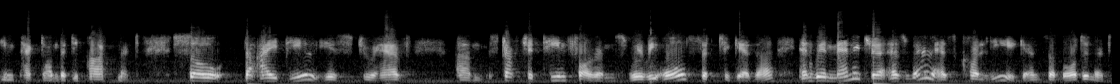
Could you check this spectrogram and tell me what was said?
impact on the department. So the ideal is to have um, structured team forums where we all sit together and where manager as well as colleague and subordinate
